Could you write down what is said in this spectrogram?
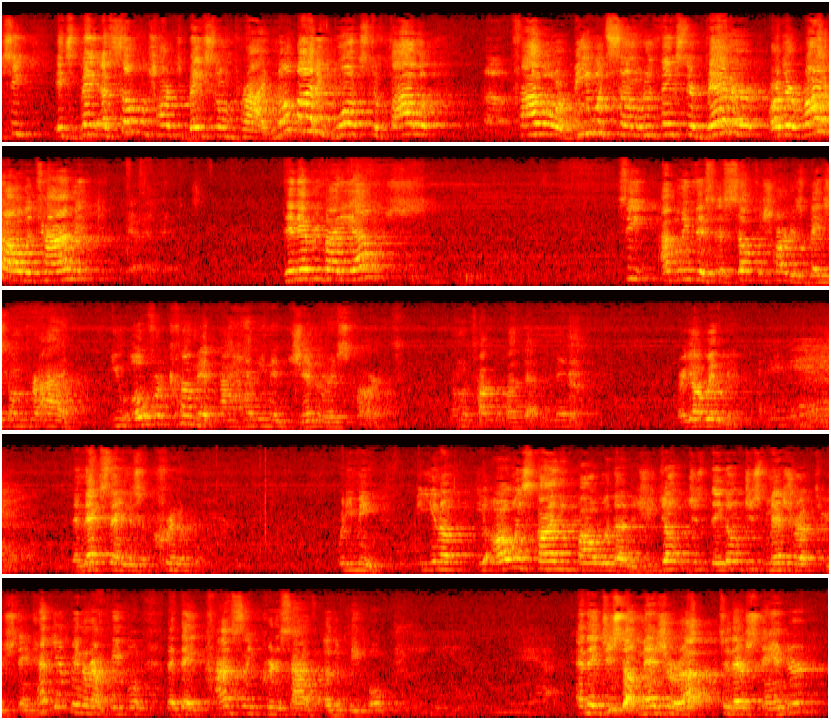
You see, it's a selfish heart's based on pride. Nobody wants to follow, uh, follow or be with someone who thinks they're better or they're right all the time than everybody else. See, I believe this: a selfish heart is based on pride. You overcome it by having a generous heart. I'm going to talk about that in a minute. Are y'all with me? Amen. The next thing is a critical. What do you mean? You know, you're always finding fault with others. You don't just they don't just measure up to your standard. Have you ever been around people that they constantly criticize other people? And they just don't measure up to their standard?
